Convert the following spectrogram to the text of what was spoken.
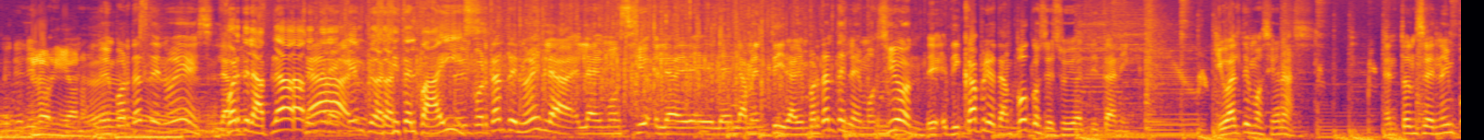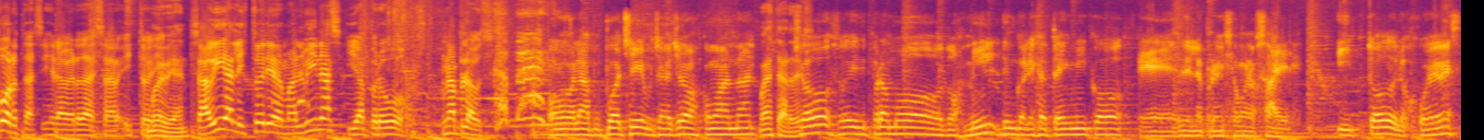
Lo, Gloria honor. lo importante no es la Fuerte el aplauso, este es el Claro. ejemplo artista del Lo país. importante no es la, la emoción, la, la- la mentira, lo importante es la emoción. De- DiCaprio tampoco se subió al Titanic. Igual te emocionás. Entonces no importa si era verdad esa historia. Muy bien. Sabía la historia de Malvinas y aprobó. Un aplauso. Hola Pupochi, muchachos, ¿cómo andan? Buenas tardes. Yo soy promo 2000 de un colegio técnico eh, de la provincia de Buenos Aires. Y todos los jueves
